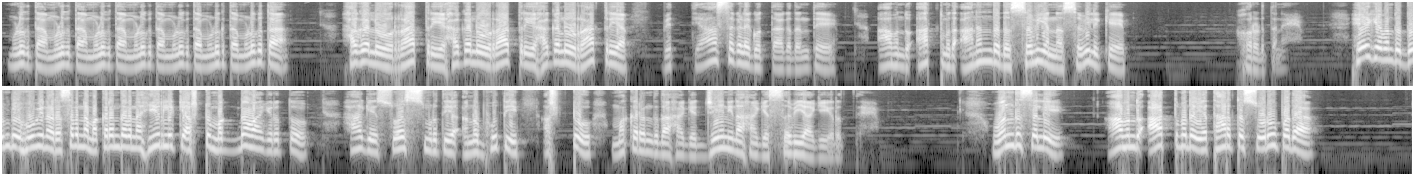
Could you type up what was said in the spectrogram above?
ಮುಳುಗುತ್ತಾ ಮುಳುಗುತ್ತಾ ಮುಳುಗುತ್ತಾ ಮುಳುಗುತ್ತಾ ಮುಳುಗುತ್ತಾ ಮುಳುಗುತ್ತಾ ಮುಳುಗುತ್ತಾ ಹಗಲು ರಾತ್ರಿ ಹಗಲು ರಾತ್ರಿ, ಹಗಲು ರಾತ್ರಿಯ ವ್ಯತ್ಯಾಸಗಳೇ ಗೊತ್ತಾಗದಂತೆ ಆ ಒಂದು ಆತ್ಮದ ಆನಂದದ ಸವಿಯನ್ನು ಸವಿಲಿಕ್ಕೆ ಹೊರಡ್ತಾನೆ ಹೇಗೆ ಒಂದು ದುಂಬಿ ಹೂವಿನ ರಸವನ್ನು ಮಕರಂದವನ್ನು ಹೀರಲಿಕ್ಕೆ ಅಷ್ಟು ಮಗ್ನವಾಗಿರುತ್ತೋ ಹಾಗೆ ಸ್ವಸ್ಮೃತಿಯ ಅನುಭೂತಿ ಅಷ್ಟು ಮಕರಂದದ ಹಾಗೆ, ಜೇನಿನ ಹಾಗೆ ಸವಿಯಾಗಿ ಇರುತ್ತೆ. ಒಂದು ಸಲಿ ಆ ಒಂದು ಆತ್ಮದ ಯಥಾರ್ಥ ಸ್ವರೂಪದ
